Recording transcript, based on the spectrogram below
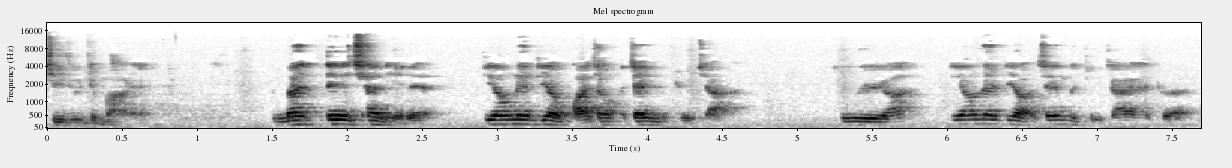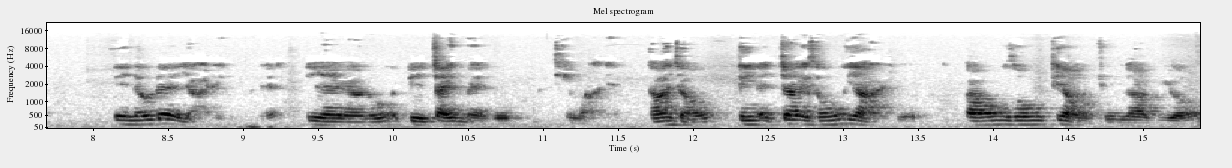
ကျေးဇူးတင်ပါတယ်မတ်တဲ့အချက်အနေနဲ့တယောက်နဲ့တယောက်ဘာကြောင့်အကြိုက်မတူကြလူတွေကတယောက်နဲ့တယောက်အကြိုက်မတူကြတဲ့အတွက်သင်လုပ်တဲ့အရာတွေလည်းတရားခံလို့အပြည့်ကြိုက်မယ်လို့ ထင်ပါတယ်။ဒါကြောင့်သင်အကြိုက်ဆုံးအရာတွေကိုအကောင်းဆုံးဖြစ်အောင်ကြိုးစားပြီးတော့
